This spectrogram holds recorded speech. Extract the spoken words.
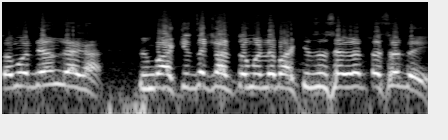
समोर द्या ना जागा. तुम्ही बाकीचं काढतो म्हटलं बाकीचं सगळं तसंच आहे.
